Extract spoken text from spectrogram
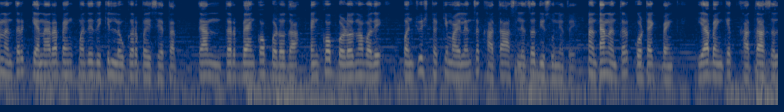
नंतर कॅनरा बँकमध्ये देखील लवकर पैसे येतात. त्यानंतर bank of Baroda bank of बडोदामध्ये पंचवीस टक्के महिलांचं खातं असल्याचं दिसून येतंय. त्यानंतर कोटॅक बँक या बँकेत खातं असेल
